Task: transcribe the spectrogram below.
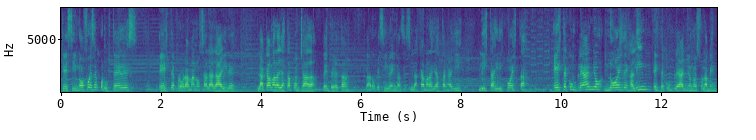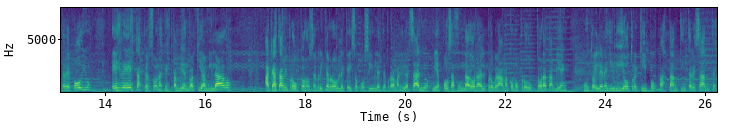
que si no fuese por ustedes, este programa no sale al aire. La cámara ya está ponchada, vente, están. Claro que sí, vénganse, si las cámaras ya están allí listas y dispuestas, este cumpleaños no es de Jalín, este cumpleaños no es solamente de Podium, es de estas personas que están viendo aquí a mi lado. Acá está mi productor José Enrique Roble, que hizo posible este programa aniversario. Mi esposa fundadora del programa como productora también, junto a Ilene Gili, otro equipo bastante interesante,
